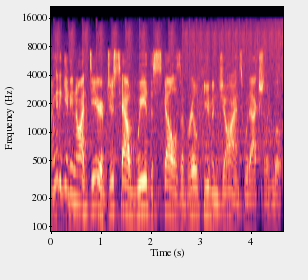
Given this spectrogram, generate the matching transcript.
I'm going to give you an idea of just how weird the skulls of real human giants would actually look.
